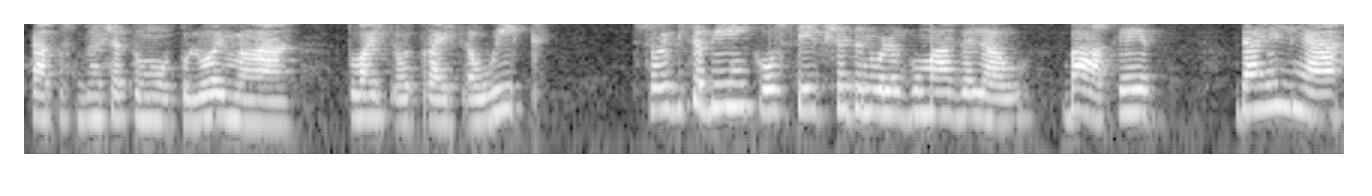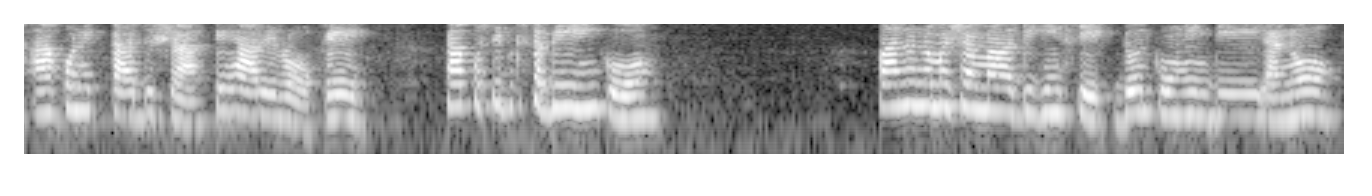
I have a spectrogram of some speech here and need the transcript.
Tapos doon siya tumutuloy mga twice or thrice a week. So, ibig sabihin ko, safe siya doon, walang gumagalaw. Bakit? Dahil nga, uh, konektado siya kay Harry Roque. Tapos, ibig sabihin ko, paano naman siya magiging safe doon kung hindi, ano,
